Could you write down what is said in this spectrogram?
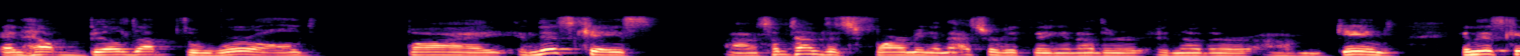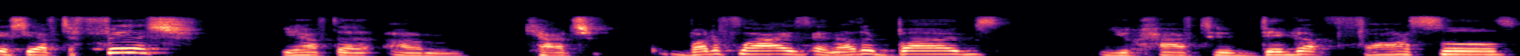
and help build up the world by in this case uh, sometimes it's farming and that sort of thing in other in other um, games. In this case you have to fish you have to um, catch butterflies and other bugs you have to dig up fossils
